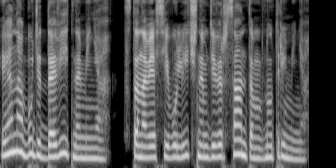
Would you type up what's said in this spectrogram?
и она будет давить на меня, становясь его личным диверсантом внутри меня.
